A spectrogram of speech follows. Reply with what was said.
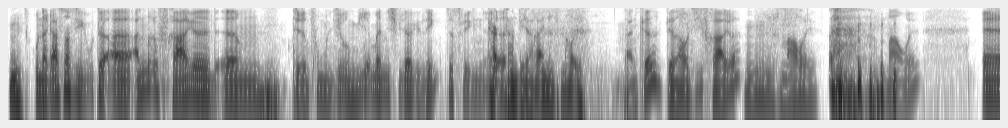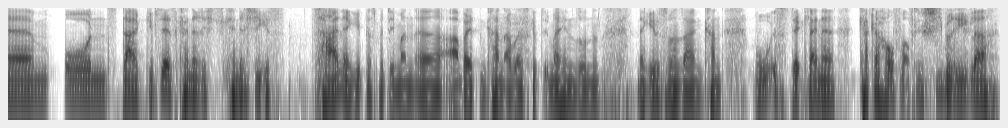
Hm. Und dann gab es noch die gute äh, andere Frage, ähm, deren Formulierung mir immer nicht wieder gelingt, deswegen äh, Kackzahn wieder rein ins Maul. danke, genau die Frage. Hm, Maul. Maul. ähm, und da gibt's ja jetzt keine richtig, kein richtiges Zahlenergebnis, mit dem man äh, arbeiten kann, aber es gibt immerhin so ein, ein Ergebnis, dass man sagen kann, wo ist der kleine Kackehaufen auf den Schieberegler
